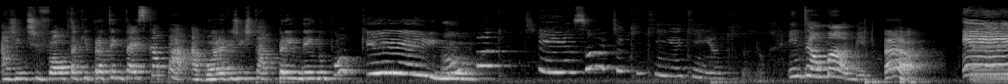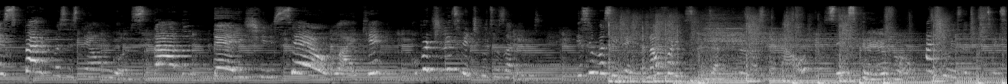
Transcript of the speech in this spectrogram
a gente volta aqui pra tentar escapar. Agora que a gente tá aprendendo um pouquinho. Um pouquinho, só um tiquiquinho aqui, aqui. Então, mami, Ah, espero que vocês tenham gostado. Deixe seu like, compartilhe esse vídeo com seus amigos. E se vocês ainda não forem se inscrevam! Ativem as notificações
